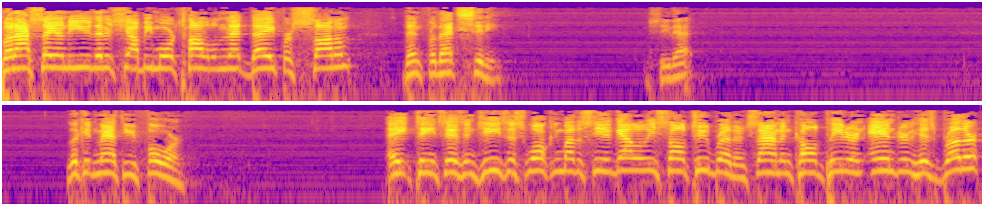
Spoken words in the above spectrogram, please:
but i say unto you that it shall be more tolerable in that day for sodom than for that city You See that? Look at Matthew 4. 18 says, And Jesus, walking by the Sea of Galilee, saw two brethren, Simon called Peter and Andrew his brother,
